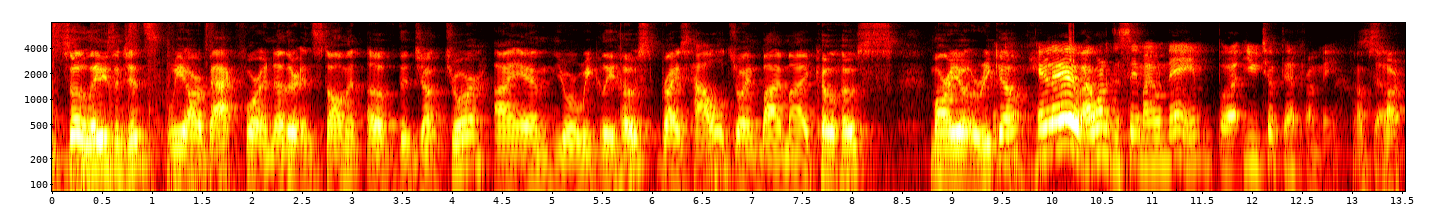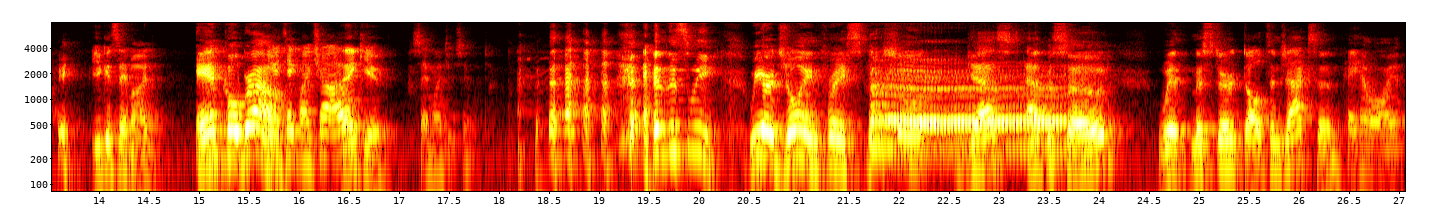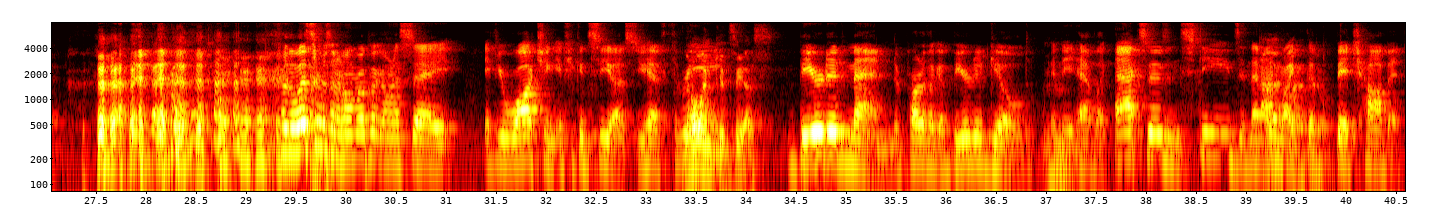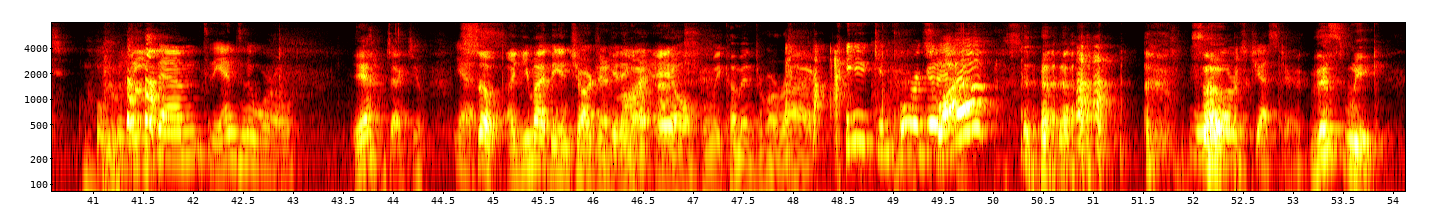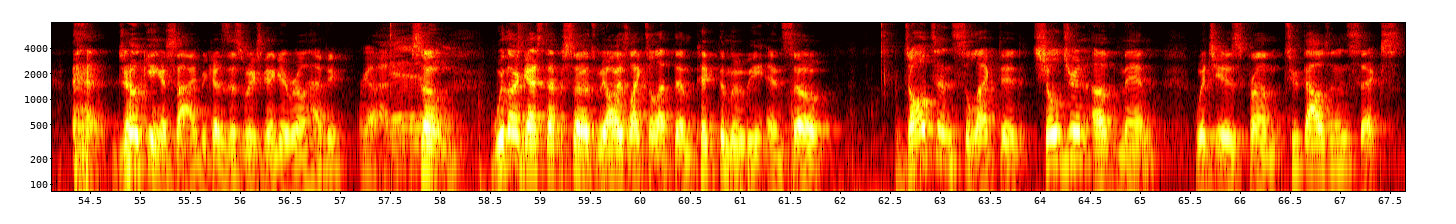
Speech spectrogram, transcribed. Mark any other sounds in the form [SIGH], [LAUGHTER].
So, ladies and gents, we are back for another installment of the Junk Drawer. I am your weekly host, Bryce Howell, joined by my co-hosts Mario Arico. Hello. I wanted to say my own name, but you took that from me. I'm So, sorry. You can say mine. And Cole Brown. gonna take my child? Thank you. Say mine too, say mine too. [LAUGHS] and this week we are joined for a special guest episode with Mr. Dalton Jackson. Hey, how are you? [LAUGHS] For the listeners at home, real quick, I want to say if you're watching, if you can see us, you have three No one can see us. bearded men. They're part of like a bearded guild, Mm-hmm. and they'd have like axes and steeds, and then I'm like like the my bitch hobbit [LAUGHS] who will lead them to the ends of the world. Yeah. Protect you. Yes. So, like, you might be in charge of And getting my our ale when we come in from our [LAUGHS] ride. I can pour a good ale. Squire? so Warlord's Jester. this week, [COUGHS] joking aside, because this week's gonna get real heavy. Real heavy. So, with our guest episodes, we always like to let them pick the movie, and so Dalton selected Children of Men, which is from 2006.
